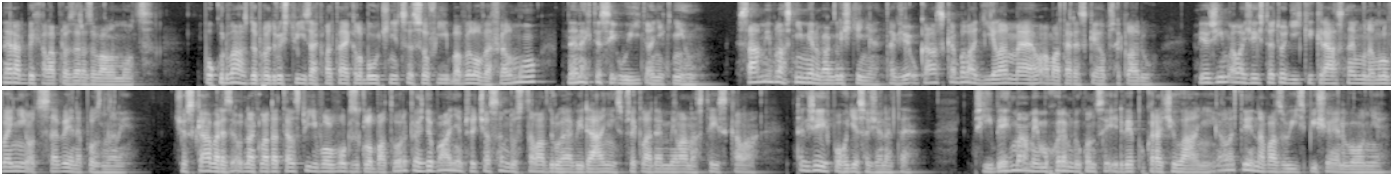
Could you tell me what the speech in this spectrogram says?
Nerad bych ale prozrazoval moc. Pokud vás dobrodružství zakleté kloboučnice Sofí bavilo ve filmu, nenechte si ujít ani knihu. Sám ji vlastním jen v angličtině, takže ukázka byla dílem mého amatérského překladu. Věřím ale, že jste to díky krásnému namluvení od Sevy nepoznali. Česká verze od nakladatelství Volvox Globator každopádně před časem dostala druhé vydání s překladem Milana Stejskala, takže ji v pohodě seženete. Příběh má mimochodem dokonce i dvě pokračování, ale ty navazují spíše jen volně.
